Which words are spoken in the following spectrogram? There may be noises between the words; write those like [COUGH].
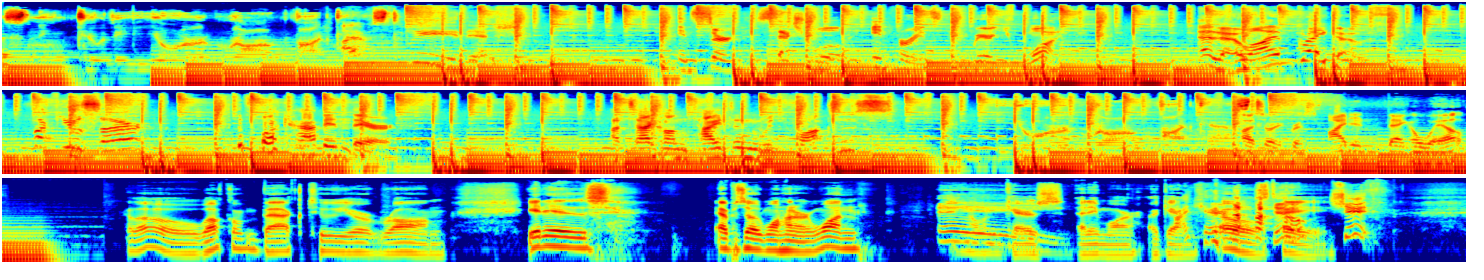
listening to the You're Wrong podcast. I'm Swedish. Insert sexual inference where you want. Hello, I'm Kratos. Fuck you, sir! What the fuck happened there? Attack on Titan with foxes? You're Wrong podcast. Oh, sorry, Chris. I didn't bang a whale. Hello, welcome back to You're Wrong. It is episode 101. Hey. No one cares anymore again. I care Oh, [LAUGHS] still. hey. Shit.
